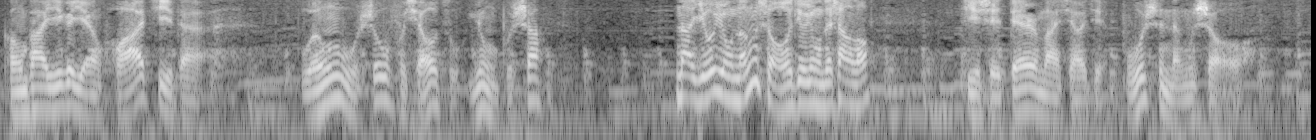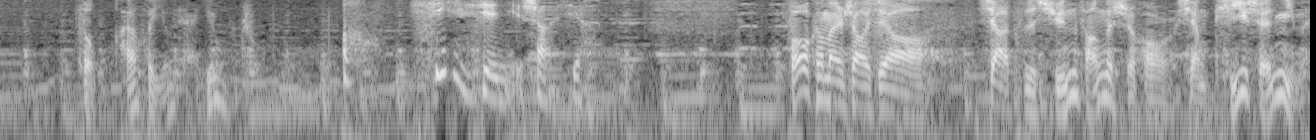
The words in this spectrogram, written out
恐怕一个演滑稽的文物收复小组用不上。那游泳能手就用得上喽。即使德尔玛小姐不是能手，总还会有点用处。哦，谢谢你，少校。福克曼少校下次巡防的时候想提审你们。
